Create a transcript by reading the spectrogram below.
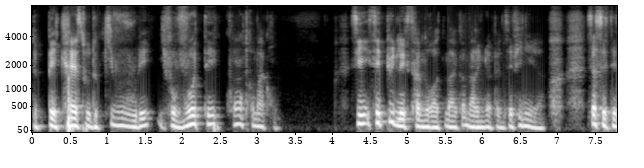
de Pécresse ou de qui vous voulez, il faut voter contre Macron. C'est plus de l'extrême droite, Marine Le Pen, c'est fini, hein. Ça, c'était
